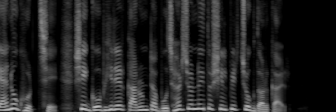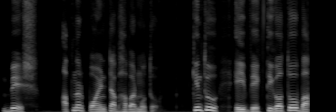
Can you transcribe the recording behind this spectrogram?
কেন ঘটছে, সেই গভীরের কারণটা বোঝার জন্যই তো শিল্পীর চোখ দরকার। বেশ, আপনার পয়েন্টটা ভাবার মতো। কিন্তু এই ব্যক্তিগত বা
